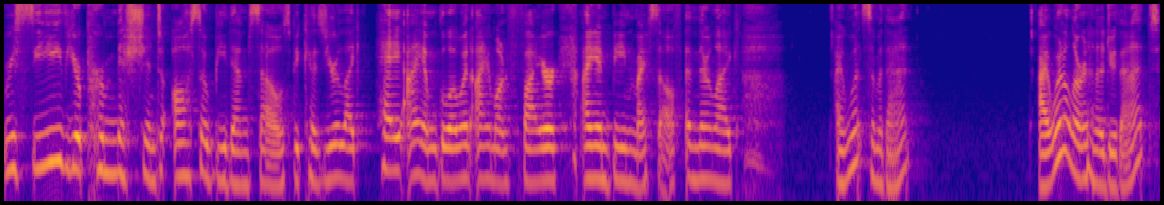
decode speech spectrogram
receive your permission to also be themselves because you're like, hey, I am glowing, I am on fire, I am being myself. And they're like, I want some of that. I want to learn how to do that.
